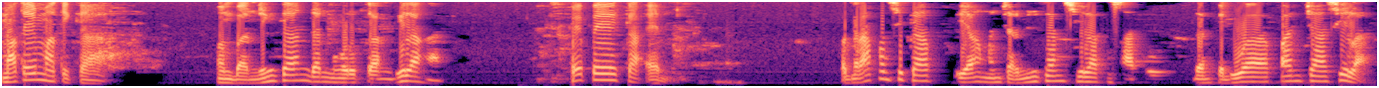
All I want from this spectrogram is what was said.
Matematika. Membandingkan dan mengurutkan bilangan. PPKN Penerapan sikap yang mencerminkan sila ke-1 dan kedua Pancasila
